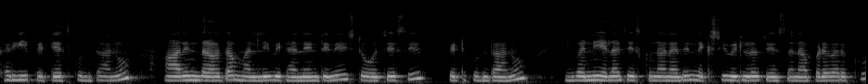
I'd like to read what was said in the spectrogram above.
కడిగి పెట్టేసుకుంటాను. ఆరిన తర్వాత మళ్ళీ వీటన్నింటిని స్టోర్ చేసి పెట్టుకుంటాను. ఇవన్నీ ఎలా చేసుకున్నాను అనేది నెక్స్ట్ వీడియోలో చేస్తాను. అప్పటి వరకు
